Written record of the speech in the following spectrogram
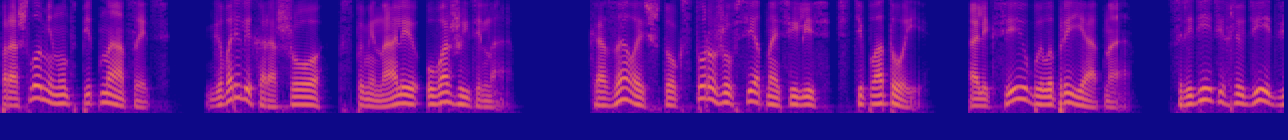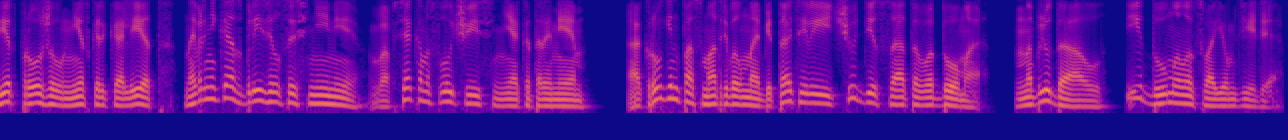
прошло минут 15. Говорили хорошо, вспоминали уважительно. Казалось, что к сторожу все относились с теплотой. Алексею было приятно. Среди этих людей дед прожил несколько лет, наверняка сблизился с ними, во всяком случае с некоторыми. Округин посматривал на обитателей чудесатого дома, наблюдал и думал о своем деде.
